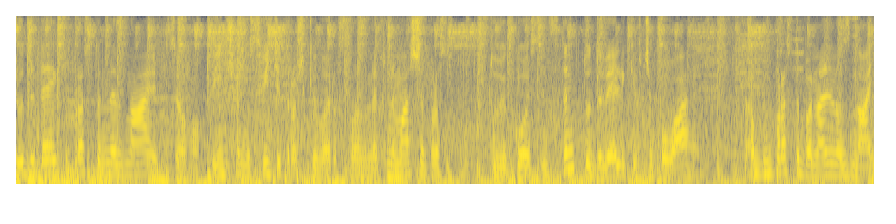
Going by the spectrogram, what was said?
Люди деякі просто не знають цього. В іншому світі трошки виросли. В них нема ще просто якогось інстинкту до великів чи поваги. Або просто банально знань.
